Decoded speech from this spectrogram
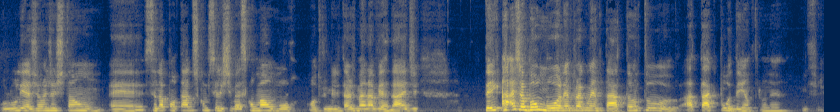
o Lula e a Janja estão é, sendo apontados como se eles estivessem com mau humor contra os militares, mas na verdade tem, haja bom humor né, para aguentar tanto ataque por dentro, né? Enfim.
